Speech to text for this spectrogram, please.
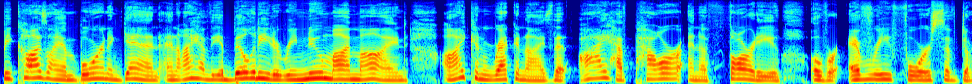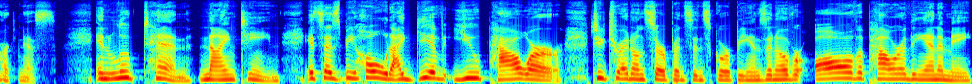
because I am born again and I have the ability to renew my mind, I can recognize that I have power and authority over every force of darkness. In Luke 10 19, it says, Behold, I give you power to tread on serpents and scorpions and over all the power of the enemy,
